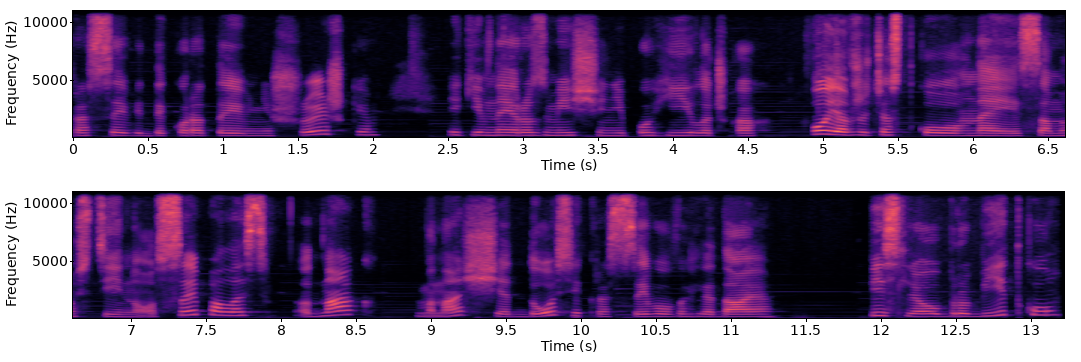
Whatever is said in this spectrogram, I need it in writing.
красиві декоративні шишки, які в неї розміщені по гілочках. Хвоя вже частково в неї самостійно осипалась, однак вона ще досі красиво виглядає. Після обробітку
